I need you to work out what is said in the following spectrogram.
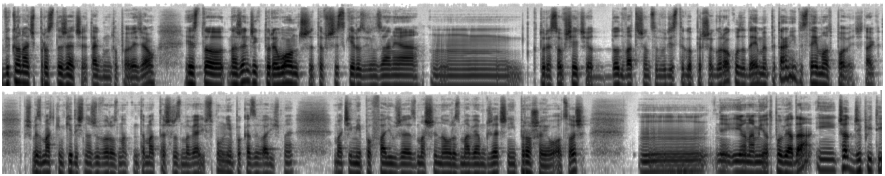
Wykonać proste rzeczy, tak bym to powiedział. Jest to narzędzie, które łączy te wszystkie rozwiązania, mm, które są w sieci od, do 2021 roku. Zadajemy pytanie i dostajemy odpowiedź. Tak? Myśmy z Maćkiem kiedyś na żywo na ten temat też rozmawiali, wspólnie pokazywaliśmy. Maciej mnie pochwalił, że z maszyną rozmawiam grzecznie i proszę ją o coś. Mm, I ona mi odpowiada. I ChatGPT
